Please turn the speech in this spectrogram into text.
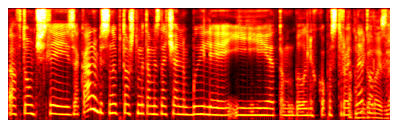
а, в том числе и за каннабис, ну потому что мы там изначально были, и там было легко построить а там Legalize, да?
